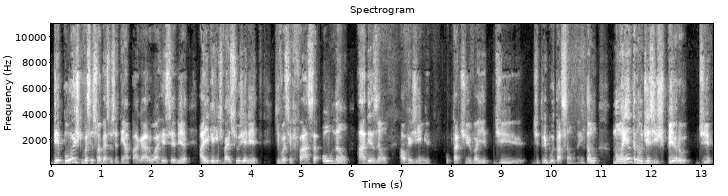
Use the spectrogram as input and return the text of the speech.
Depois que você souber se você tem a pagar ou a receber, aí que a gente vai sugerir que você faça ou não a adesão ao regime optativo aí de, de tributação. Né? Então, não entra num desespero de,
